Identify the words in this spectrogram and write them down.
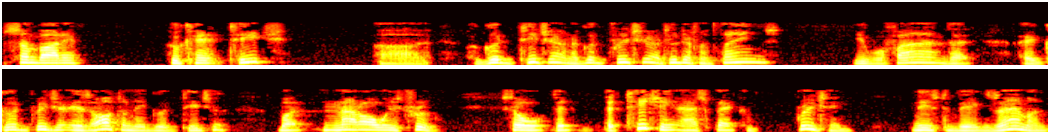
somebody who can't teach. Uh, a good teacher and a good preacher are two different things. You will find that a good preacher is often a good teacher, but not always true. So the, the teaching aspect of preaching needs to be examined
